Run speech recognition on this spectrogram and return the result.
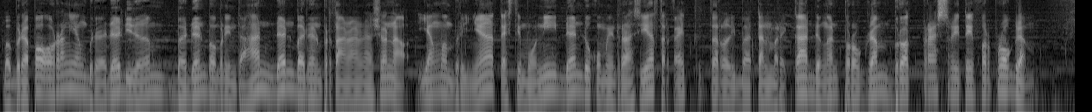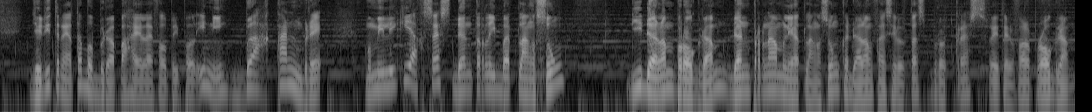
beberapa orang yang berada di dalam badan pemerintahan dan badan pertahanan nasional yang memberinya testimoni dan dokumen rahasia terkait keterlibatan mereka dengan program broadcast retriever program. Jadi ternyata beberapa high level people ini bahkan bre memiliki akses dan terlibat langsung di dalam program dan pernah melihat langsung ke dalam fasilitas broadcast retrieval program.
